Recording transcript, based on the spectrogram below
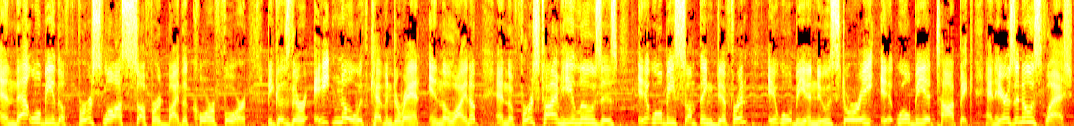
And that will be the first loss suffered by the core four because they're 8 0 with Kevin Durant in the lineup. And the first time he loses, it will be something different. It will will be a news story. It will be a topic. And here's a news flash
